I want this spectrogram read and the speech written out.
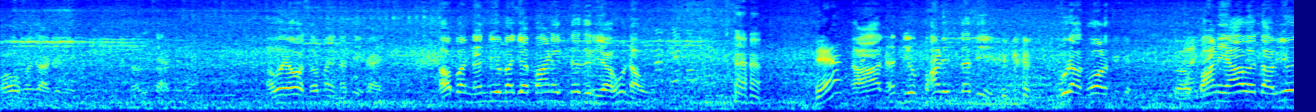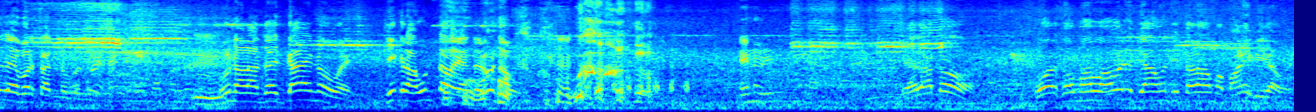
બહુ મજા કરી. હવે એવો સમય નથી કાંઈ. પણ નદીઓમાં જે પાણી જ નથી રહ્યા હું નાવું હે? આ નદીઓ પાણી જ નથી. પૂરા ગોળ પાણી આવે તો આવ્યું જાય વરસાદનું બધું. ઉનાળા જાય કાંઈ ન હોય. ઠીકરા ઉડતા હોય અંદર હું નાવું પહેલા તો ગોળ સોમાવું આવે ને ત્યાં સુધી તળાવમાં પાણી ભીરા હોય.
